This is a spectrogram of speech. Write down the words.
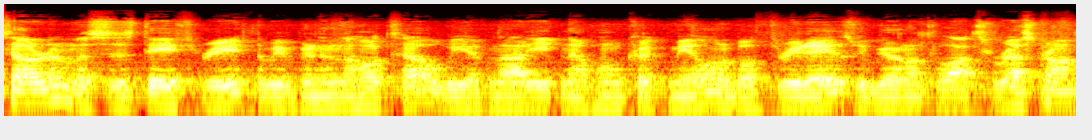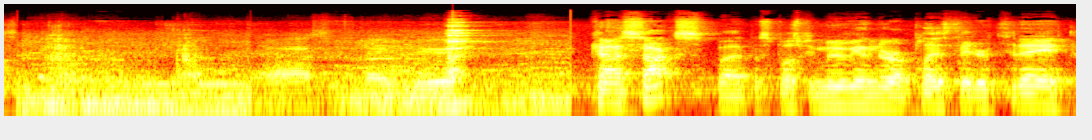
back to our hotel room. This is day three that we've been in the hotel. We have not eaten a home cooked meal in about three days. We've gone out to lots of restaurants. Awesome, thank you. Kind of sucks, but we're supposed to be moving into our place later today.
